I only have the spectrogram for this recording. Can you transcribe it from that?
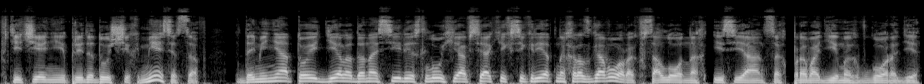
В течение предыдущих месяцев до меня то и дело доносили слухи о всяких секретных разговорах в салонах и сеансах, проводимых в городе.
